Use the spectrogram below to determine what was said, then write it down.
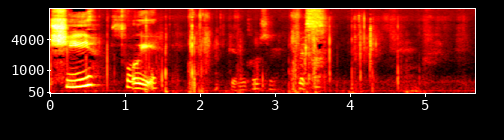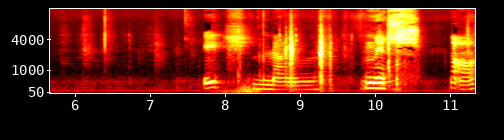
C3. Getting closer. Miss. H9. Miss. Uh-uh.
